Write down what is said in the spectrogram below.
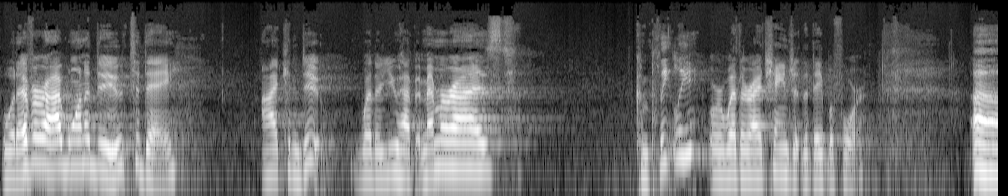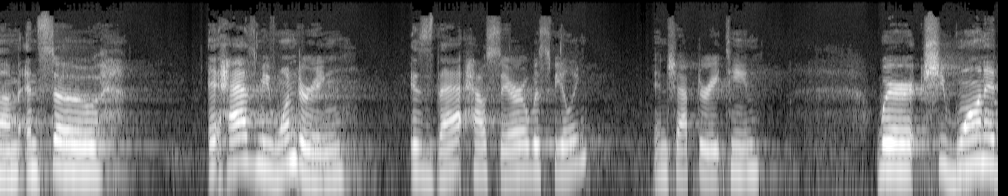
Whatever I want to do today, I can do, whether you have it memorized completely or whether I change it the day before. Um, and so it has me wondering is that how Sarah was feeling? in chapter 18, where she wanted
